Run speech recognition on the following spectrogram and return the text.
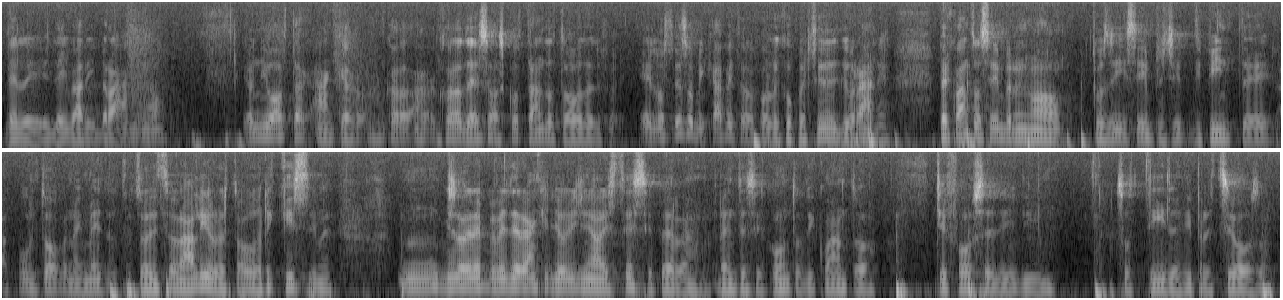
delle, dei vari brani, no? E ogni volta, anche ancora, ancora adesso, ascoltando trovo delle... E lo stesso mi capita con le copertine di Urania. Per quanto sembrino così semplici, dipinte appunto nei metodi tradizionali, io le trovo ricchissime. Mm, bisognerebbe vedere anche gli originali stessi per rendersi conto di quanto ci fosse di, di sottile, di prezioso.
